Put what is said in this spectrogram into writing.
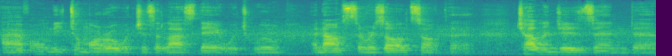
I have only tomorrow which is the last day which will announce the results of the challenges and uh,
